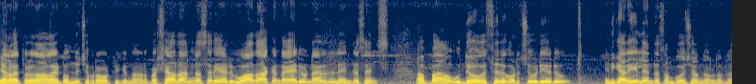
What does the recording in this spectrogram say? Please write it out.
ഞങ്ങൾ എത്ര നാളായിട്ട് ഒന്നിച്ച് പ്രവർത്തിക്കുന്നതാണ്. പക്ഷേ അത് അന്നസറിയായിട്ട് വിവാദമാക്കേണ്ട കാര്യം ഉണ്ടായിരുന്നില്ല ഇൻ ദ സെൻസ് അപ്പോൾ ഉദ്യോഗസ്ഥർ കുറച്ചുകൂടി ഒരു എനിക്കറിയില്ല എന്താ സംഭവിച്ചതെന്നുള്ളത്.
